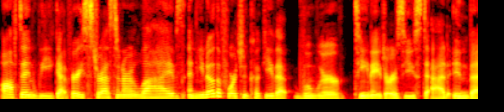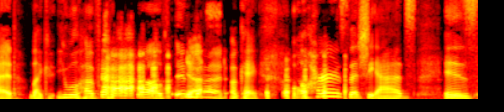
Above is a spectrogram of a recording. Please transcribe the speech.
often we get very stressed in our lives. And you know the fortune cookie that when we're teenagers used to add in bed, like you will have wealth in Yes. bed. Okay. Well, hers that she adds is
